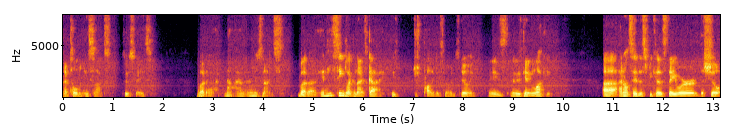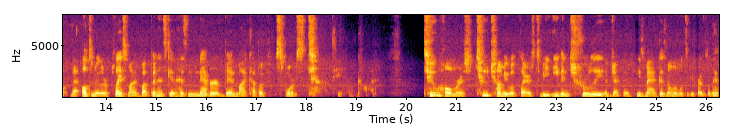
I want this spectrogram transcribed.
I've told him he sucks to his face, but uh, no, it was nice. But uh, and he seems like a nice guy. He just probably doesn't know what he's doing. And he's and he's getting lucky. Uh, I don't say this because they were the show that ultimately replaced mine, but Ben and Skin has never been my cup of sports too homerish, too chummy with players to be even truly objective. He's mad because no one wants to be friends with him.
